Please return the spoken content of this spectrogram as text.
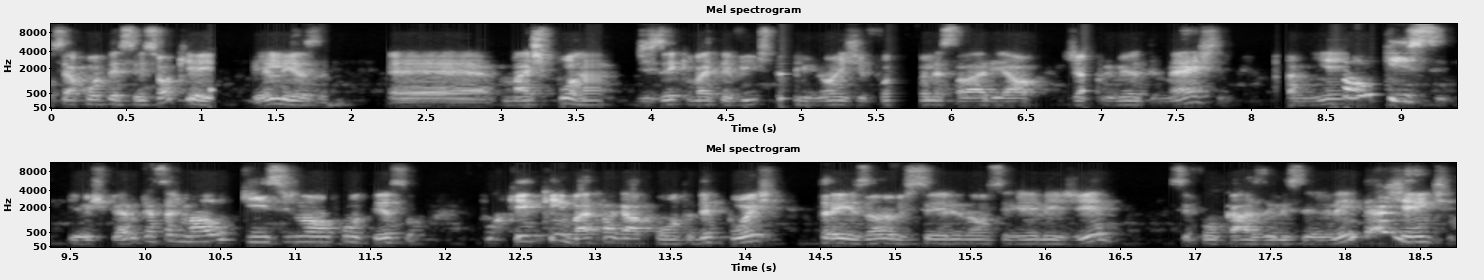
Se acontecesse, ok, beleza. É, mas, porra, dizer que vai ter 23 milhões de folha salarial já no primeiro trimestre, para mim é maluquice. Eu espero que essas maluquices não aconteçam, porque quem vai pagar a conta depois, três anos, se ele não se reeleger, se for o caso dele ser eleito, é a gente.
